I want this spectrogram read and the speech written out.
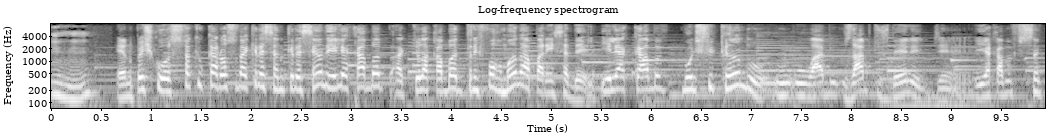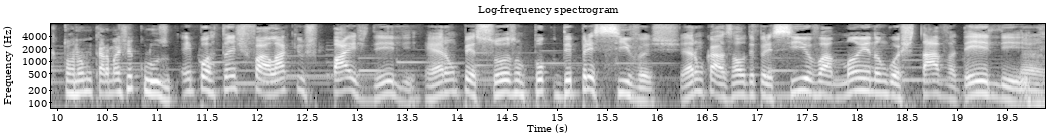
Uhum. É no pescoço. Só que o caroço vai crescendo, crescendo, e ele acaba. aquilo acaba transformando a aparência dele. E ele acaba modificando o, o hábito- os hábitos dele de- e acaba se tornando um cara mais recluso. É importante falar que os pais dele eram pessoas um pouco depressivas. Era um casal depressivo, a mãe não gostava dele, É.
